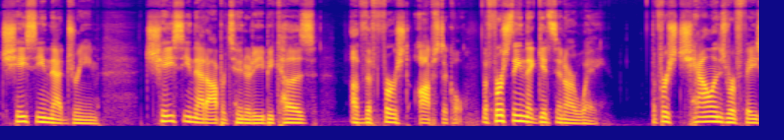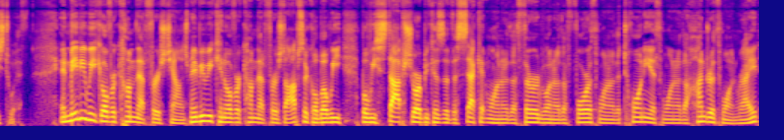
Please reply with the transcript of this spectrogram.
chasing that dream, chasing that opportunity because of the first obstacle, the first thing that gets in our way, the first challenge we're faced with? And maybe we can overcome that first challenge. Maybe we can overcome that first obstacle, but we but we stop short because of the second one or the third one or the fourth one or the 20th one or the 100th one, right?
